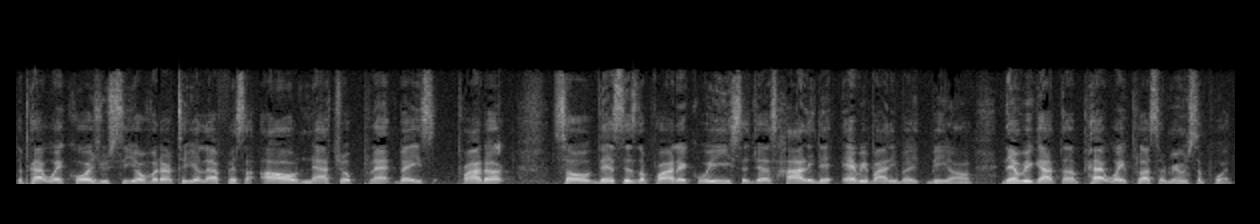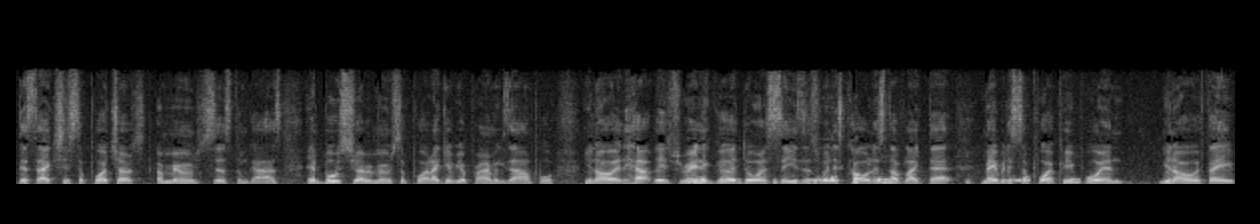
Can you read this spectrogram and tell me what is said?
The Patway Core, as you see over there to your left, is an all natural plant based product. So this is the product we suggest highly that everybody be on. Then we got the Patway Plus Immune Support. This actually supports your immune system, guys. It boosts your immune support. I give you a prime example. You know, it helps. It's really good during seasons when it's cold and stuff like that. Maybe to support people and you know if they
